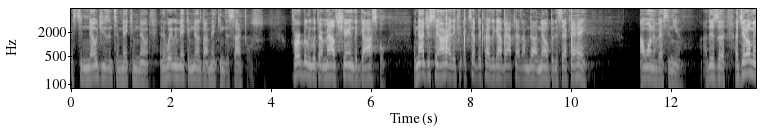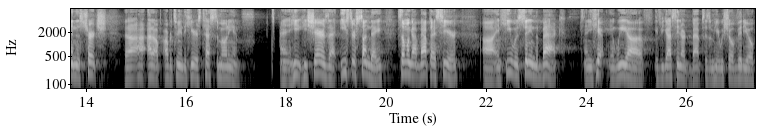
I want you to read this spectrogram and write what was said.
is to know Jesus and to make Him known. And the way we make Him known is by making disciples. Verbally, with our mouth, sharing the gospel. And not just saying, all right, accept the Christ, I got baptized, I'm done. No, but to say, okay, hey, I want to invest in you. Uh, there's a, a gentleman in this church that I, had an opportunity to hear his testimony, and, and he, he shares that Easter Sunday, someone got baptized here, uh, and he was sitting in the back. And, he hear, and we, uh, if you guys seen our baptism here, we show a video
